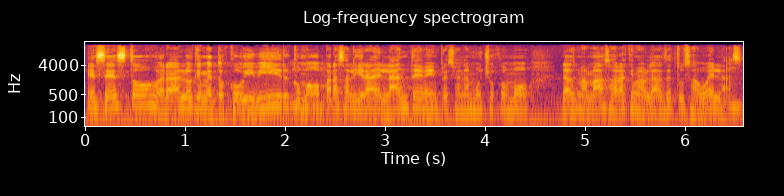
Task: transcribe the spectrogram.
es esto, ¿verdad? Lo que me tocó vivir, cómo hago para salir adelante. Me impresiona mucho cómo las mamás, ahora que me hablabas de tus abuelas,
